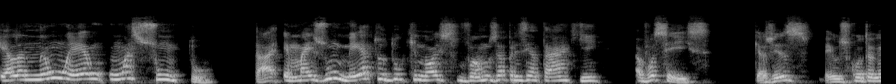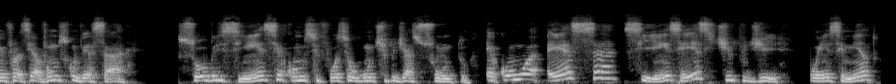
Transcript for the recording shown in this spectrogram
ela não é um assunto, tá? É mais um método que nós vamos apresentar aqui a vocês. Que às vezes eu escuto alguém falar assim: ah, vamos conversar sobre ciência como se fosse algum tipo de assunto. É como essa ciência, esse tipo de conhecimento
